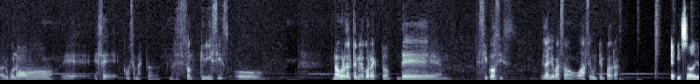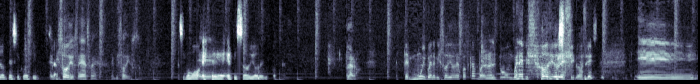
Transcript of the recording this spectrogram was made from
algunos, eh, ese, ¿cómo se llama esto? No sé si son crisis o... No acuerdo el término correcto, de psicosis el año pasado o hace un tiempo atrás. ¿Episodios de psicosis? Episodios, eso es, episodios. Así como Eh, este episodio del podcast. Claro. Este muy buen episodio de podcast. Bueno, él tuvo un buen episodio de psicosis. Y,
